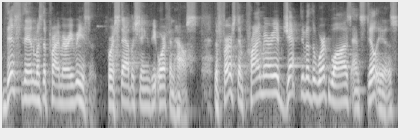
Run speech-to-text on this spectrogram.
This then was the primary reason for establishing the orphan house. The first and primary objective of the work was, and still is,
